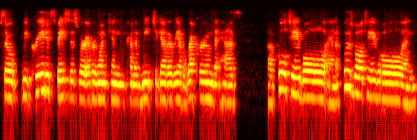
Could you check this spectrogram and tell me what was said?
So we created spaces where everyone can kind of meet together. We have a rec room that has a pool table and a foosball table and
